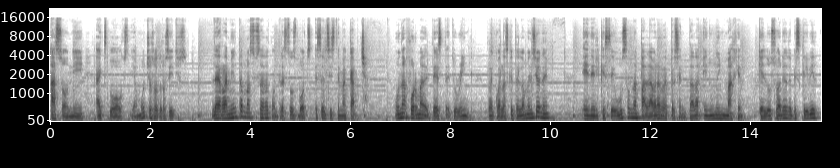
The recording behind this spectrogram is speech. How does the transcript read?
a Sony, a Xbox y a muchos otros sitios. La herramienta más usada contra estos bots es el sistema CAPTCHA, una forma de test de Turing, recuerdas que te lo mencioné, en el que se usa una palabra representada en una imagen que el usuario debe escribir,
